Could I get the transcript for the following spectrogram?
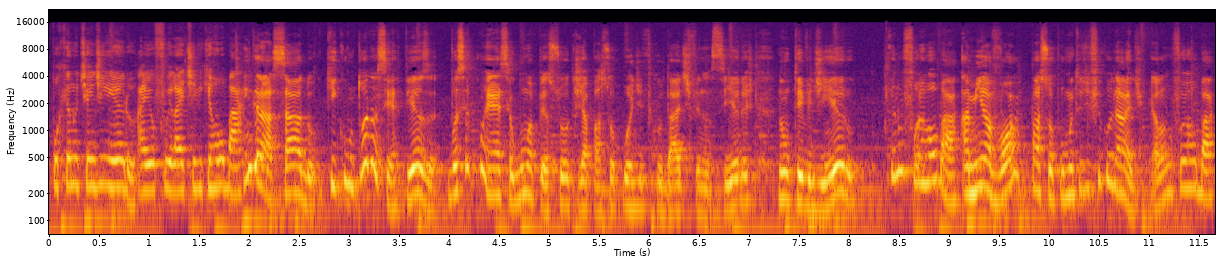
porque eu não tinha dinheiro. Aí eu fui lá e tive que roubar. Engraçado que, com toda certeza, você conhece alguma pessoa que já passou por dificuldades financeiras, não teve dinheiro e não foi roubar. A minha avó passou por muita dificuldade, ela não foi roubar.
